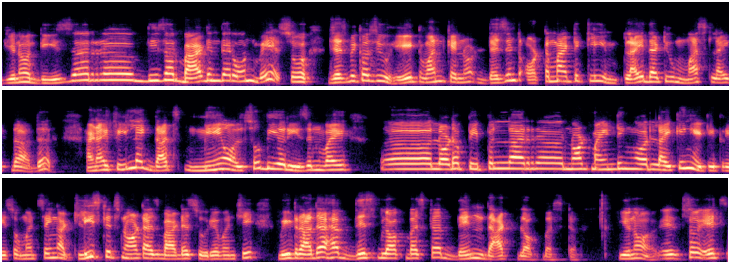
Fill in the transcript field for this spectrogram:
you know, these are uh, these are bad in their own way. So just because you hate one cannot doesn't automatically imply that you must like the other. And I feel like that may also be a reason why a lot of people are uh, not minding or liking 83 so much, saying at least it's not as bad as Sooryavanshi. We'd rather have this blockbuster than that blockbuster. You know, it, so it's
